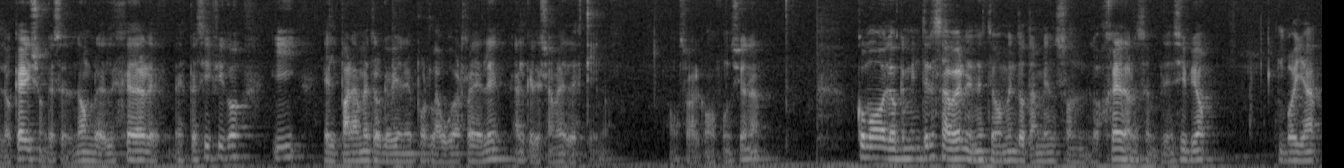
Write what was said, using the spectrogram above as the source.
location, que es el nombre del header específico, y el parámetro que viene por la URL al que le llamé destino. Vamos a ver cómo funciona. Como lo que me interesa ver en este momento también son los headers, en principio voy a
